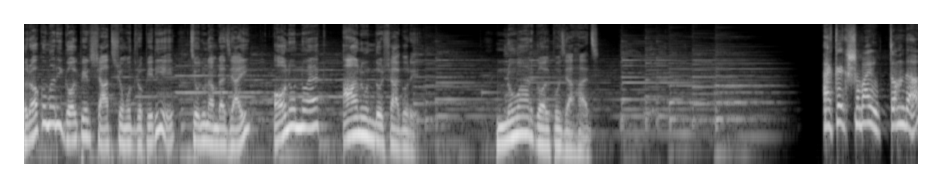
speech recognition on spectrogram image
রকমারি গল্পের সাত সমুদ্র পেরিয়ে চলুন আমরা যাই অনন্য এক আনন্দ সাগরে। নোয়ার গল্প জাহাজ। এক এক সময় উত্তমদা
